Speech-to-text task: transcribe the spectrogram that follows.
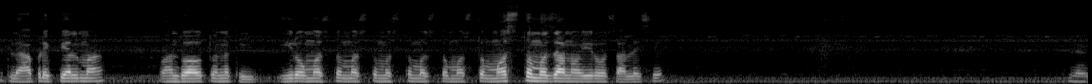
એટલે આપણે પેલમાં વાંધો આવતો નથી. હીરો મસ્ત મસ્ત મસ્ત મસ્ત મસ્ત મસ્ત મજાનો હીરો ચાલે છે. ને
